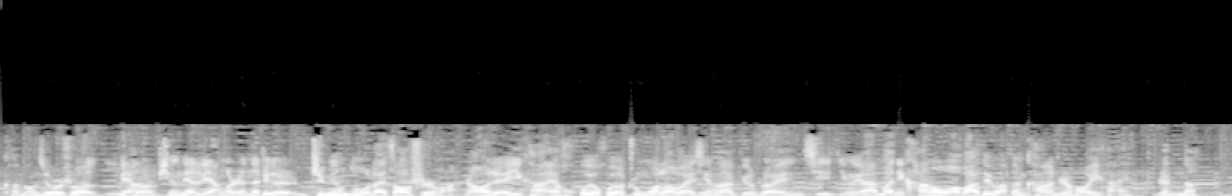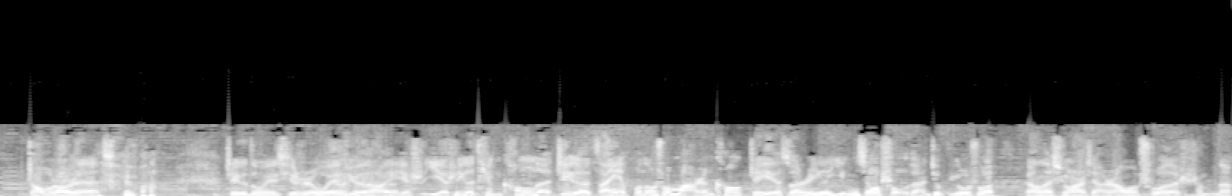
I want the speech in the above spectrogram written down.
可能就是说两个凭借两个人的这个知名度来造势嘛，然后这一看，哎，忽悠忽悠中国老百姓啊，比如说，哎，你进影院吧，你看看我吧，对吧？等看完之后一看，哎，人呢？找不着人，对吧？这个东西其实我也觉得啊，也是也是一个挺坑的。这个咱也不能说骂人坑，这也算是一个营销手段。就比如说刚才熊二想让我说的是什么呢？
